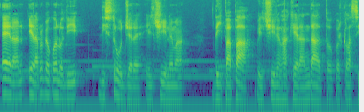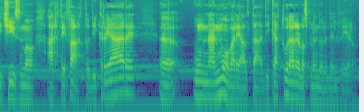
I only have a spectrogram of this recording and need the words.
era, era proprio quello di distruggere il cinema dei papà, il cinema che era andato, quel classicismo artefatto, di creare eh, una nuova realtà, di catturare lo splendore del vero.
